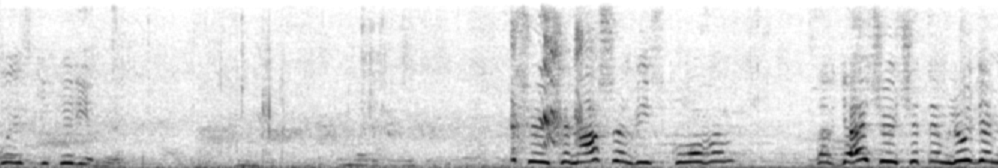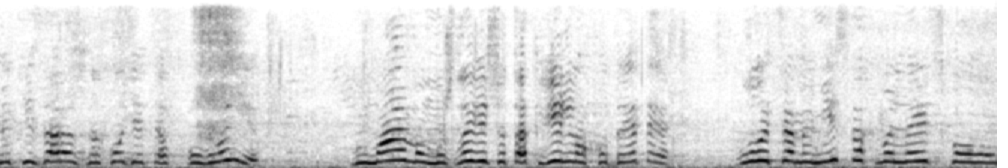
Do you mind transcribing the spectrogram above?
близьких і рідних. Завдячуючи нашим військовим, завдячуючи тим людям, які зараз знаходяться в полоні, ми маємо можливість отак вільно ходити вулицями міста Хмельницького,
